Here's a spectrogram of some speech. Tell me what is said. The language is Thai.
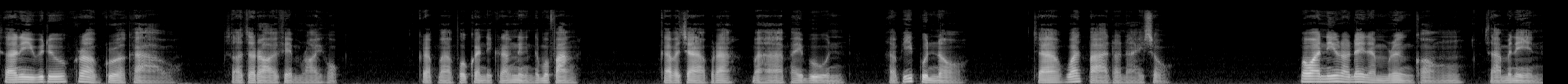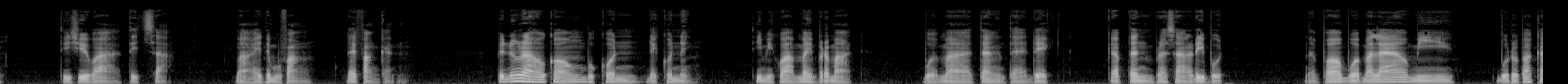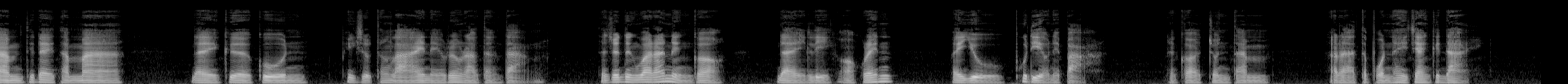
สถานีวิทยุครอบครัวข่าว สจร้อยเฟมร้อยหกกลับมาพบกันอีกครั้งหนึ่งท่านผู้ฟัง ข้าพเจ้าพระมหาภัยบูรณ์อภิปุณโญจากวัดป่าดอนไนโศก เมื่อวานนี้เราได้นำเรื่องของสามเณรที่ชื่อว่าติดสะมาให้ท่านผู้ฟังได้ฟังกัน เป็นเรื่องราวของบุคคลเด็กคนหนึ่ง ที่มีความไม่ประมาทบวชมาตั้งแต่เด็กกับท่านพระสารีบุตร นะพอบวชมาแล้วมีบุรพกรรมที่ได้ทำมา ได้เกื้อกูลภิกษุทั้งหลายในเรื่องราวต่างๆ แต่จนถึงวาระหนึ่งก็ได้หลีกออกเร้น ไปอยู่ผู้เดียวในป่าแล้วก็จนทำอาราตผลให้แจ้งขึ้นได้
